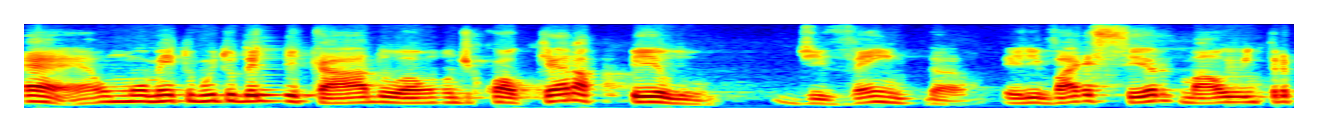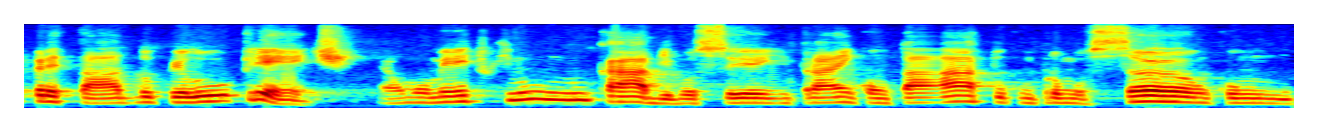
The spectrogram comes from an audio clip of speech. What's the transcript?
É, é um momento muito delicado, onde qualquer apelo de venda, ele vai ser mal interpretado pelo cliente. É um momento que não, não, cabe você entrar em contato com promoção, com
